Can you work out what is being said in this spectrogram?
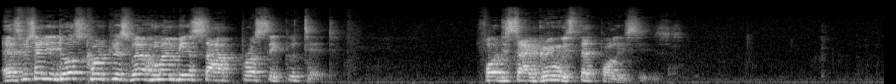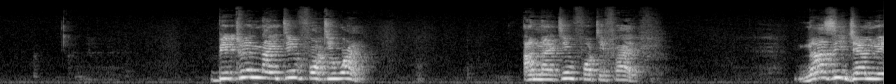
especially in those countries where human beings are prosecuted for disagreeing with state policies. Between 1941 and 1945, Nazi Germany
